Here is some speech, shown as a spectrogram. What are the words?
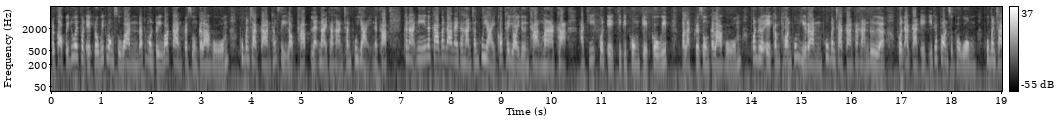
ประกอบไปด้วยพลเอกประวิตยวงสุวรรณรัฐมนตรีว่าการกระทรวงกลาโหม ผู้บัญชาการทั้งสี่เหล่าทัพ และนายทหารชั้นผู้ใหญ่นะคะ ขณะนี้นะคะบรรดานายทหารชั้นผู้ใหญ่ก็ทยอยเดินทางมาค่ะ อาทิพลเอกกิติพงศ์เกตโกวิทปลัดกระทรวงกลาโหมพลเรือเอกกำธรพุ่มหิรัน ผู้บัญชาการทหารเรือพลอากาศเอกอิทธพรสุภวงศ์ผู้บัญชา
